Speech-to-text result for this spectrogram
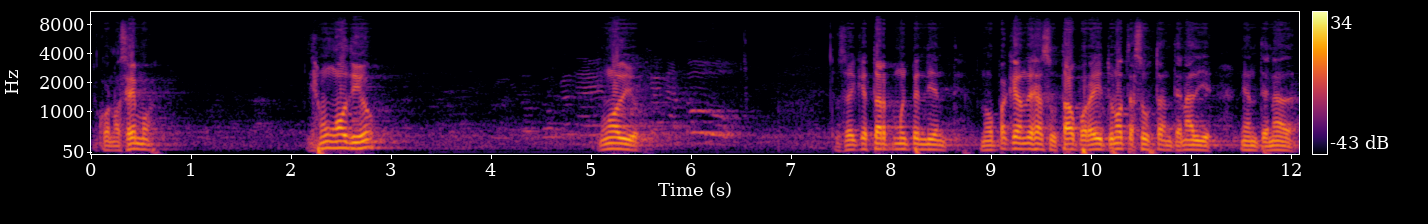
Lo conocemos. Es un odio. Un odio. Entonces hay que estar muy pendiente. No para que andes asustado por ahí. Tú no te asustas ante nadie ni ante nada.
